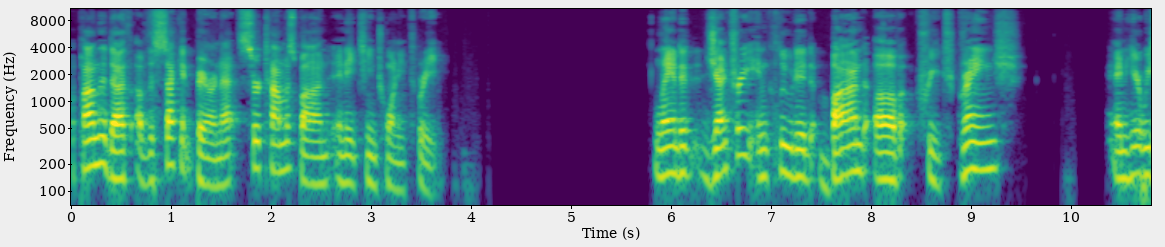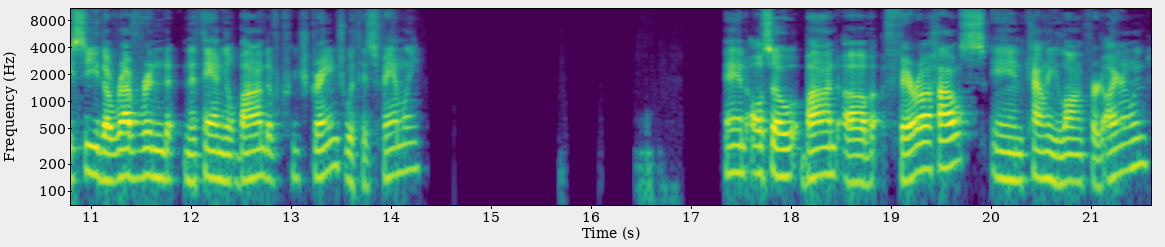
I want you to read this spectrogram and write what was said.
upon the death of the second baronet, Sir Thomas Bond, in 1823. Landed gentry included Bond of Creech Grange, and here we see the Reverend Nathaniel Bond of Creech Grange with his family. And also Bond of Farragh House in County Longford, Ireland.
